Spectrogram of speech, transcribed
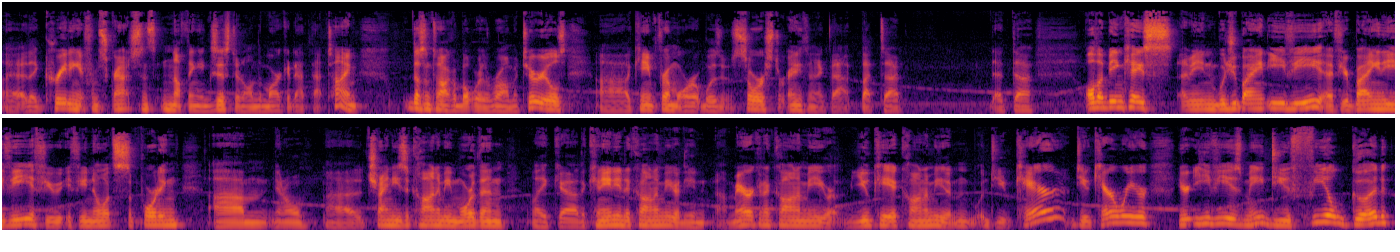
uh, like creating it from scratch since nothing existed on the market at that time. Doesn't talk about where the raw materials uh, came from or was it sourced or anything like that. But uh, that uh, all that being case, I mean, would you buy an EV if you're buying an EV if you if you know it's supporting um, you know uh, Chinese economy more than like uh, the Canadian economy or the American economy or UK economy? Do you care? Do you care where your your EV is made? Do you feel good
